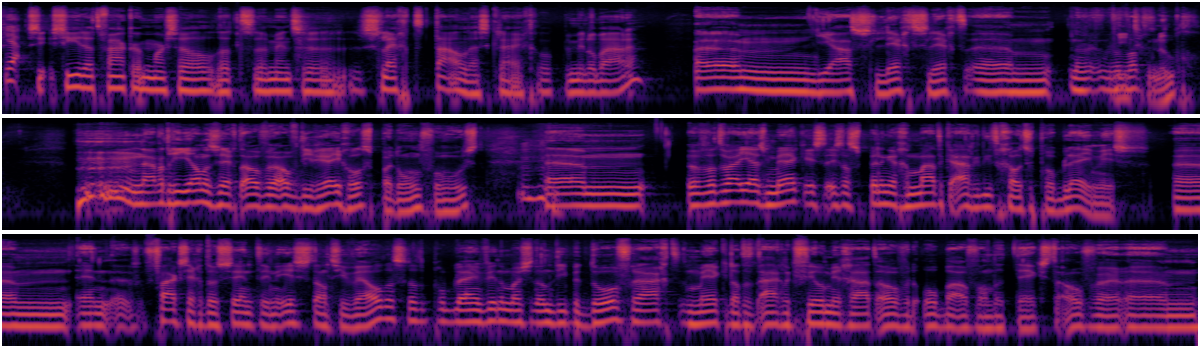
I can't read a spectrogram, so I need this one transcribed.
ja. Zie, zie je dat vaker, Marcel, dat eh, mensen slecht taalles krijgen op de middelbare? Ehm, ja, slecht, slecht. Ehm, Niet wat, genoeg. nou, wat Rianne zegt over, over die regels, pardon voor moest. Ehm, wat wij juist merken is, is dat spelling en grammatica eigenlijk niet het grootste probleem is. Ehm, en eh, vaak zeggen docenten in eerste instantie wel dat ze dat een probleem vinden. Maar als je dan dieper doorvraagt, dan merk je dat het eigenlijk veel meer gaat over de opbouw van de tekst. Over ehm,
